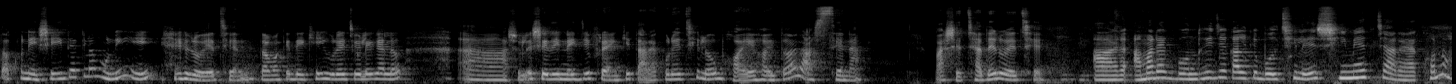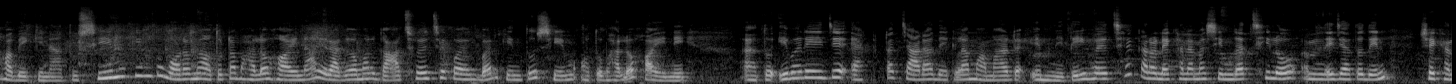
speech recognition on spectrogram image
তখন এসেই দেখলাম উনি রয়েছেন। তো আমাকে দেখেই উড়ে চলে গেল। আসলে সেদিন এই যে ফ্র্যাঙ্কি তাড়া করেছিল, ভয়ে হয়তো আর আসছে না। পাশের ছাদে রয়েছে। আর আমার এক বন্ধুই যে কালকে বলছিলে সিমের চারা এখন হবে কি না তো সিম কিন্তু গরমে অতটা ভালো হয় না। এর আগে আমার গাছ হয়েছে কয়েকবার, কিন্তু সিম অত ভালো হয়নি। তো এবারে এই যে একটা চারা দেখলাম আমার এমনিতেই হয়েছে, কারণ এখানে আমার সিম গাছ ছিল এই যে এতদিন, সেখান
